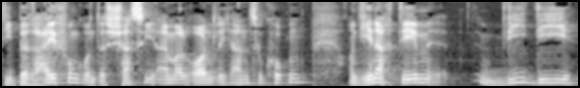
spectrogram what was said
die Bereifung und das Chassis einmal ordentlich anzugucken. Und je nachdem, wie die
